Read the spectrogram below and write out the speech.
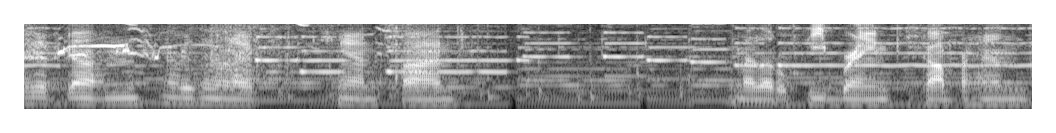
I've gotten everything that I can find. My little pea brain can comprehend.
